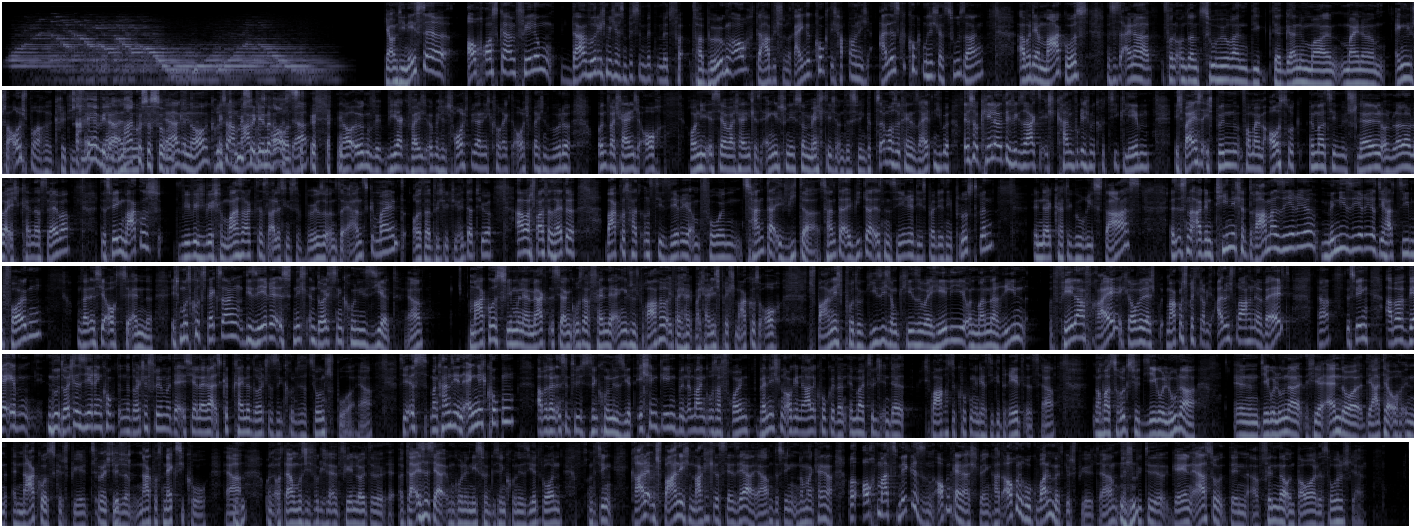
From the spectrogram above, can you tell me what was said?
Ja, und die nächste auch Oscar-Empfehlung, da würde ich mich jetzt ein bisschen mit, mit verbögen auch. Da habe ich schon reingeguckt. Ich habe noch nicht alles geguckt, muss ich dazu sagen. Aber der Markus, das ist einer von unseren Zuhörern, die, der gerne mal meine englische Aussprache kritisiert. Ach, er wieder. Ja, also, Markus ist zurück. Ja, genau. Grüße, an Markus gehen raus. raus ja. Genau, irgendwie, wie gesagt, weil ich irgendwelche Schauspieler nicht korrekt aussprechen würde. Und wahrscheinlich auch, Ronny ist ja wahrscheinlich das Englische nicht so mächtig und deswegen gibt es immer so keine Seitenhiebe. Ist okay, Leute, wie gesagt, ich kann wirklich mit Kritik leben. Ich weiß, ich bin von meinem Ausdruck immer ziemlich schnell und blablabla. Ich kenne das selber. Deswegen, Markus, wie, wie, wie ich schon mal sagte, ist alles nicht so böse und so ernst gemeint, außer natürlich durch die Hintertür. Aber Spaß beiseite. Markus hat uns die Serie empfohlen, Santa Evita. Santa Evita ist eine Serie, die ist bei Disney Plus drin, in der Kategorie Stars. Es ist eine argentinische Dramaserie, Miniserie. Sie hat sieben Folgen und dann ist sie auch zu Ende. Ich muss kurz weg sagen, die Serie ist nicht in Deutsch synchronisiert. Ja? Markus, wie man ja merkt, ist ja ein großer Fan der englischen Sprache. Ich, wahrscheinlich spricht Markus auch Spanisch, Portugiesisch und Queso und Mandarin fehlerfrei. Ich glaube, der Markus spricht, glaube ich, alle Sprachen der Welt. Ja, deswegen, aber wer eben nur deutsche Serien guckt und nur deutsche Filme, der ist ja leider, es gibt keine deutsche Synchronisationsspur. Ja, sie ist, man kann sie in Englisch gucken, aber dann ist sie natürlich synchronisiert. Ich hingegen bin immer ein großer Freund, wenn ich in Originale gucke, dann immer natürlich in der Sprache zu gucken, in der sie gedreht ist. Ja, nochmal zurück zu Diego Luna Diego Luna hier Andor, der hat ja auch in, in Narcos gespielt. Richtig. Diese Narcos Mexiko, ja. Mhm. Und auch da muss ich wirklich empfehlen, Leute, da ist es ja im Grunde nicht so synchronisiert worden. Und deswegen, gerade im Spanischen mag ich das sehr, sehr, ja. Deswegen nochmal ein kleiner. Und auch Mats Mikkelsen, auch ein kleiner Schwenk, hat auch in Rook One mitgespielt, ja. Mhm. Er spielte Galen Erso, den Erfinder und Bauer des Todessterns.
